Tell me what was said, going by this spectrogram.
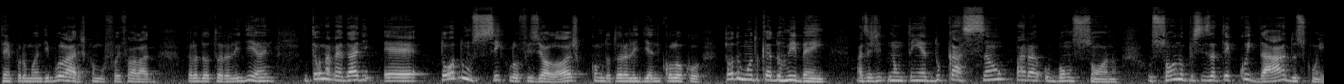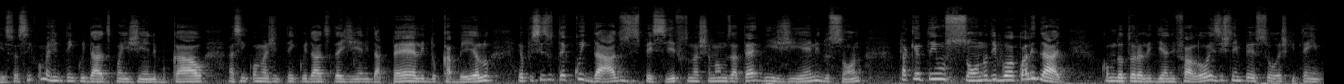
temporomandibulares, como foi falado pela doutora Lidiane. Então, na verdade, é todo um ciclo fisiológico, como a doutora Lidiane colocou, todo mundo quer dormir bem, mas a gente não tem educação para o bom sono. O sono precisa ter cuidados com isso, assim como a gente tem cuidados com a higiene bucal, assim como a gente tem cuidados da higiene da pele, do cabelo, eu preciso ter cuidados específicos, nós chamamos até de higiene do sono, para que eu tenha um sono de boa qualidade. Como a doutora Lidiane falou, existem pessoas que têm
